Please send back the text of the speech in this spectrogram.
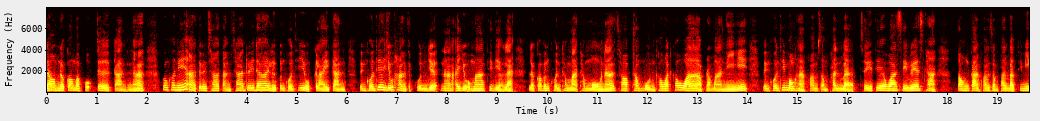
ดอมแล้วก็มาพบเจอกันนะคนคนนี้อาจจะเป็นชาวต่างชาติด้วยได้ หรือเป็นคนที่อยู่ไกลกัน เป็นคนที่อายุห่างจากคุณเยอะนะ อายุมากทีเดียวแหละ แล้วก็เป็นคนธรรมะธรรมโมนะ ชอบทำบุญเข้าวัดเข้าวาประมาณนี้ เป็นคนที่มองหาความสัมพันธ์แบบชนิดที่เรียกว่าซีเรียสค่ะ ต้องการความสัมพันธ์แบบที่มี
